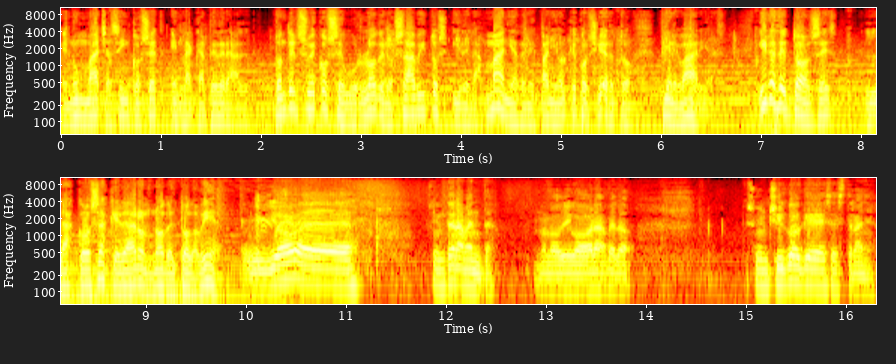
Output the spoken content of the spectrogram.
en un match a 5 set en la Catedral, donde el sueco se burló de los hábitos y de las mañas del español, que por cierto tiene varias. Y desde entonces las cosas quedaron no del todo bien. Yo, eh, sinceramente, no lo digo ahora, pero es un chico que se extraña.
